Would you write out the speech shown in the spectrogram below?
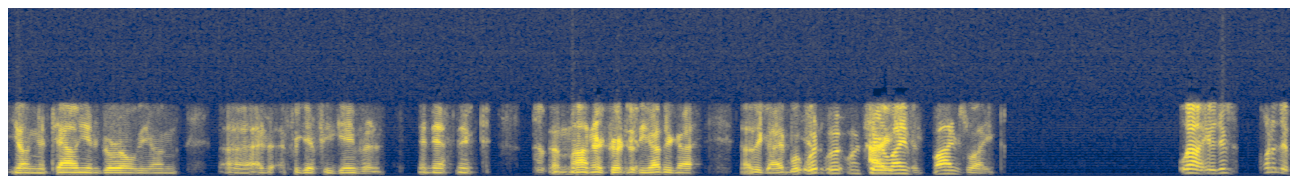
young Italian girl, the young uh, I forget if he gave a, an ethnic uh, moniker to the other guy. Other guy. What, what, what what's their life lives like? Well, there's one of the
